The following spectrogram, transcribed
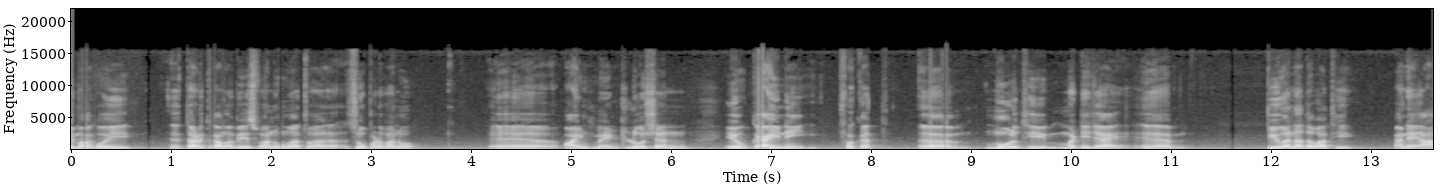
એમાં કોઈ તડકામાં બેસવાનું અથવા ચોપડવાનું ઓઇન્ટમેન્ટ લોશન એવું કાંઈ નહીં. ફક્ત મૂળથી મટી જાય પીવાના દવાથી. અને આ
